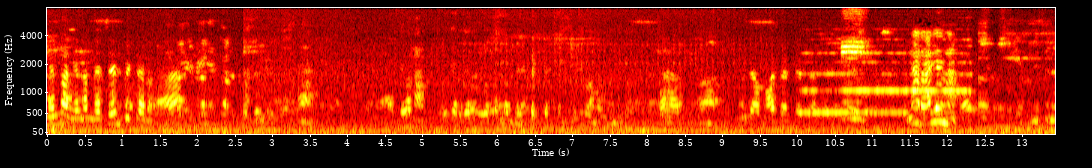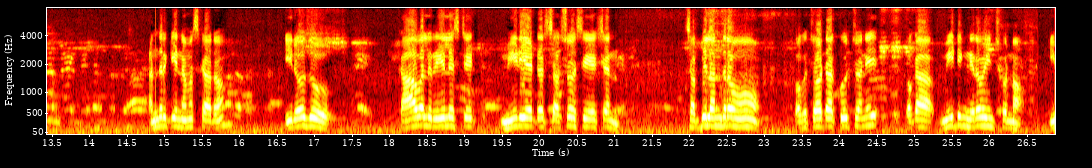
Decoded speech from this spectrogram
నిన్న నిన్న మెసేజ్ పెట్టాను అందరికీ నమస్కారం. ఈరోజు Kavali real estate mediators association సభ్యులందరం ఒక చోట కూర్చొని ఒక మీటింగ్ నిర్వహించుకున్నాం. ఈ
